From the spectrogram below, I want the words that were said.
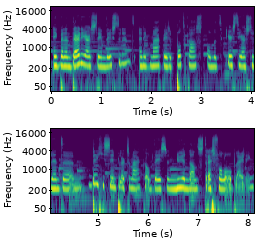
Ik ben een derdejaars CMD-student en ik maak deze podcast om het eerstejaarsstudenten een beetje simpeler te maken op deze nu en dan stressvolle opleiding.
